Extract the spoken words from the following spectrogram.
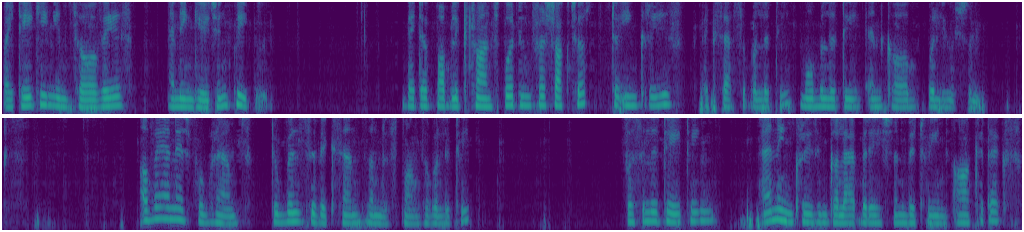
by taking in surveys and engaging people. Better public transport infrastructure to increase accessibility, mobility, and curb pollution. Awareness programs to build civic sense and responsibility. Facilitating and increasing collaboration between architects,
